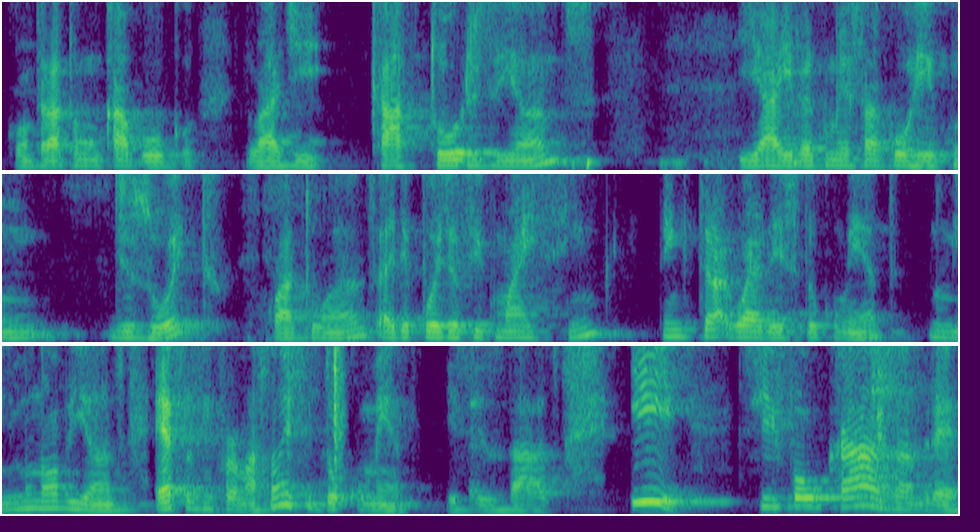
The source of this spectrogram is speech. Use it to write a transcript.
contratam um caboclo lá de 14 anos, e aí vai começar a correr com 18, 4 anos, aí depois eu fico mais 5, tem que guardar esse documento, no mínimo 9 anos. Essas informações, esse documento, esses dados. E se for o caso, André,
